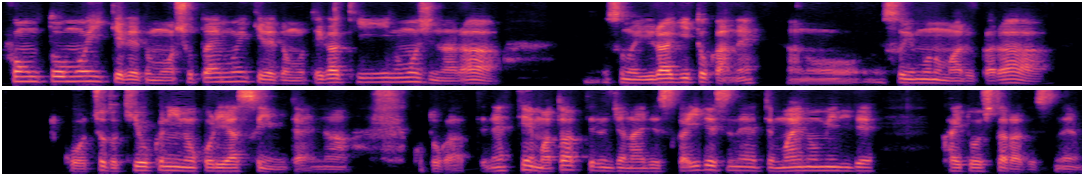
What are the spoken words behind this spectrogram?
フォントもいいけれども、書体もいいけれども、手書きの文字なら、その揺らぎとかね、あの、そういうものもあるから、こう、ちょっと記憶に残りやすいみたいなことがあってね、テーマと合ってるんじゃないですか、いいですね。って前のめりで回答したらですね、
